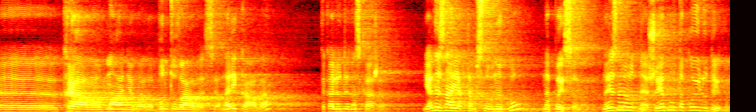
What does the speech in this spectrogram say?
е, крала, обманювала, бунтувалася, нарікала, така людина скаже: я не знаю, як там в словнику написано, але я знаю одне, що я був такою людиною.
